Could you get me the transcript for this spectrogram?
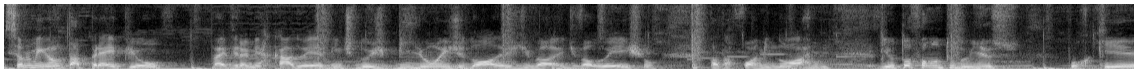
Se eu não me engano, tá pré-IPO, vai virar mercado aí a 22 bilhões de dólares de valuation, plataforma enorme. E eu tô falando tudo isso porque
